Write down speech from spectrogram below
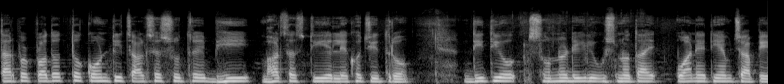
তারপর প্রদত্ত কোনটি চার্লসের সূত্রে ভি ভার্সাস টি এর লেখচিত্র। দ্বিতীয়, শূন্য ডিগ্রি উষ্ণতায় ওয়ান এটিএম চাপে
